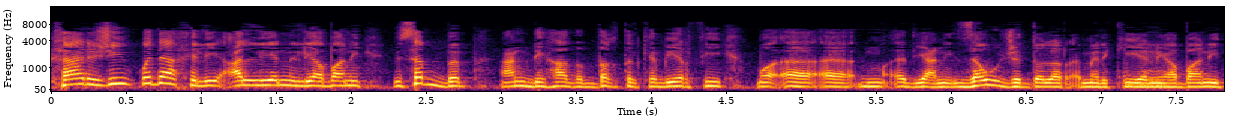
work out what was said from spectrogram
خارجي وداخلي على الين الياباني يسبب عندي هذا الضغط الكبير في آه، آه، يعني زوج الدولار الأمريكي الياباني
